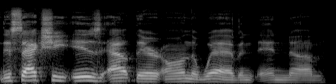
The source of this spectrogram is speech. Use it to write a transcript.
this actually is out there on the web, and and um,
